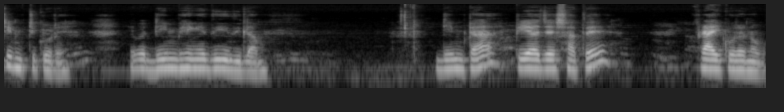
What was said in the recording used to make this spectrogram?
চিমটি করে। এবার ডিম ভেঙে দিয়ে দিলাম। ডিমটা পেঁয়াজের সাথে ফ্রাই করে নেব।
